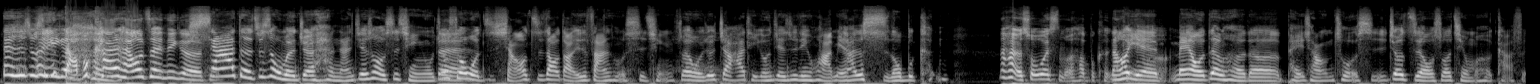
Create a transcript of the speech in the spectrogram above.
但是就是一个打不开，还要在那个瞎的，就是我们觉得很难接受的事情。我就说我想要知道到底是发生什么事情，所以我就叫他提供监视器画面，他就死都不肯。那他有说为什么他不肯？然后也没有任何的赔偿措施，就只有说请我们喝咖啡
